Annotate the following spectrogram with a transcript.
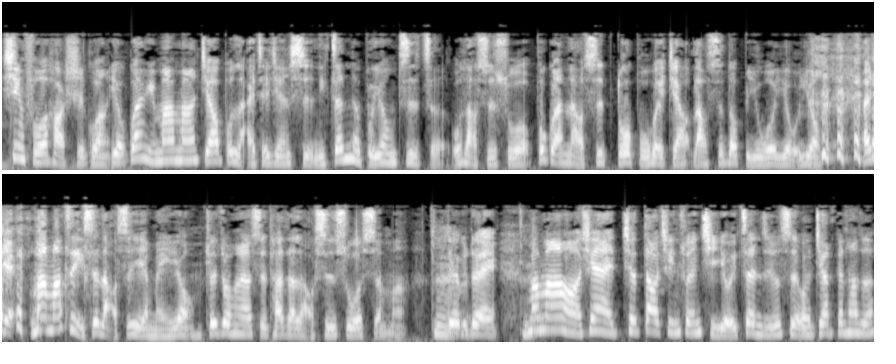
幸福好时光，有关于妈妈教不来这件事，你真的不用自责。我老实说，不管老师多不会教，老师都比我有用。而且妈妈自己是老师也没用，最重要是她的老师说什么，对不对？妈妈哦，现在就到青春期，有一阵子就是我这样跟她说，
